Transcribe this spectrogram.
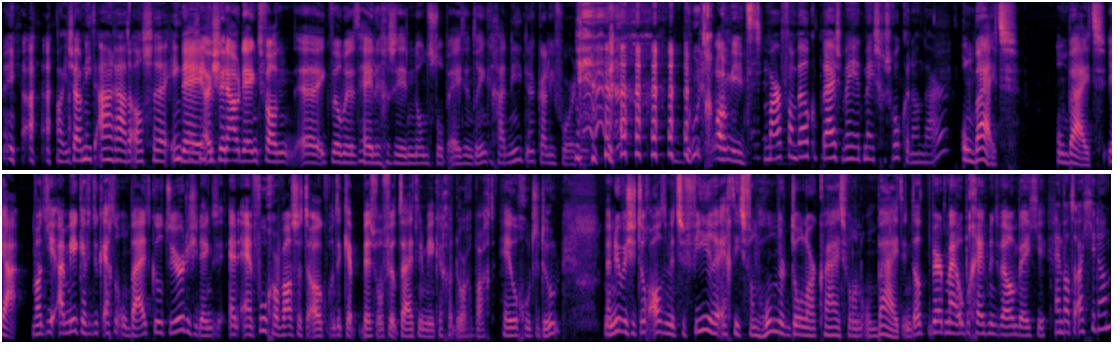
ja. Oh, je zou het niet aanraden als eh inclusief... Nee, als je nou denkt van, eh, ik wil met het hele gezin non-stop eten en drinken, ga niet naar Californië. Doe het gewoon niet. Maar van welke prijs ben je het meest geschrokken dan daar? Ontbijt. Ontbijt, ja. Want je, Amerika heeft natuurlijk echt een ontbijtcultuur. Dus je denkt, en, en vroeger was het ook, want ik heb best wel veel tijd in Amerika doorgebracht, heel goed te doen. Maar nu was je toch altijd met z'n vieren echt iets van 100 dollar kwijt voor een ontbijt. En dat werd mij op een gegeven moment wel een beetje, En wat at je dan?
